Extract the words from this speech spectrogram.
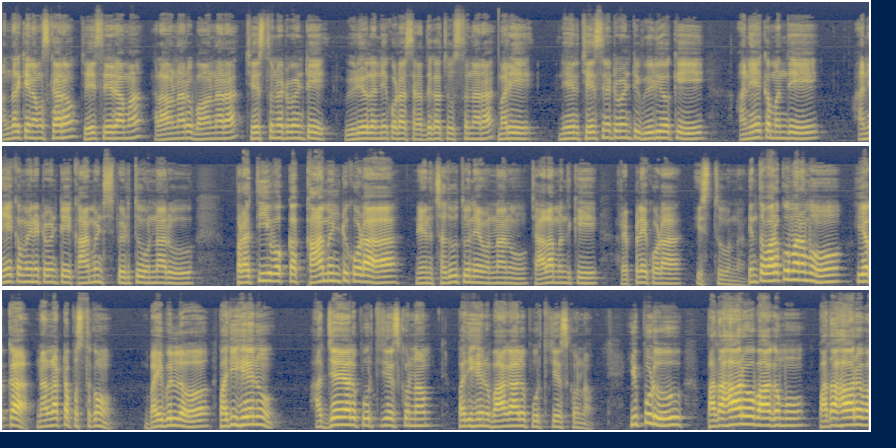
అందరికీ నమస్కారం. జై శ్రీరామ. ఎలా ఉన్నారు? బాగున్నారా? చేస్తున్నటువంటి వీడియోలన్నీ కూడా శ్రద్ధగా చూస్తున్నారా? మరి నేను చేసినటువంటి వీడియోకి అనేక మంది అనేకమైనటువంటి కామెంట్స్ పెడుతూ ఉన్నారు. ప్రతి ఒక్క కామెంట్ కూడా నేను చదువుతూనే ఉన్నాను. చాలామందికి రిప్లై కూడా ఇస్తూ ఉన్నాను. ఇంతవరకు మనము ఈ యొక్క నల్లట్ట పుస్తకం బైబిల్లో పదిహేను అధ్యాయాలు పూర్తి చేసుకున్నాం పదిహేను భాగాలు పూర్తి చేసుకున్నాం. ఇప్పుడు పదహారవ భాగము పదహారవ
